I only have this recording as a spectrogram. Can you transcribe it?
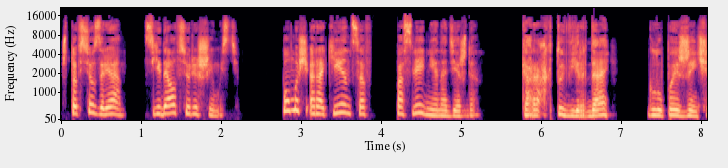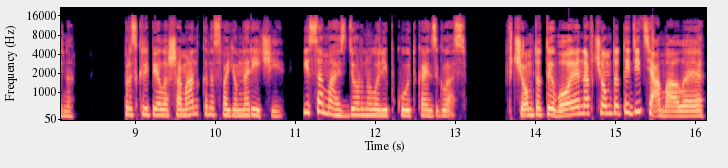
что все зря, съедал всю решимость. Помощь аракенцев — последняя надежда. «Карахту вирда, глупая женщина!» проскрипела шаманка на своем наречии и сама сдернула липкую ткань с глаз. «В чем-то ты воин, а в чем-то ты дитя малое.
